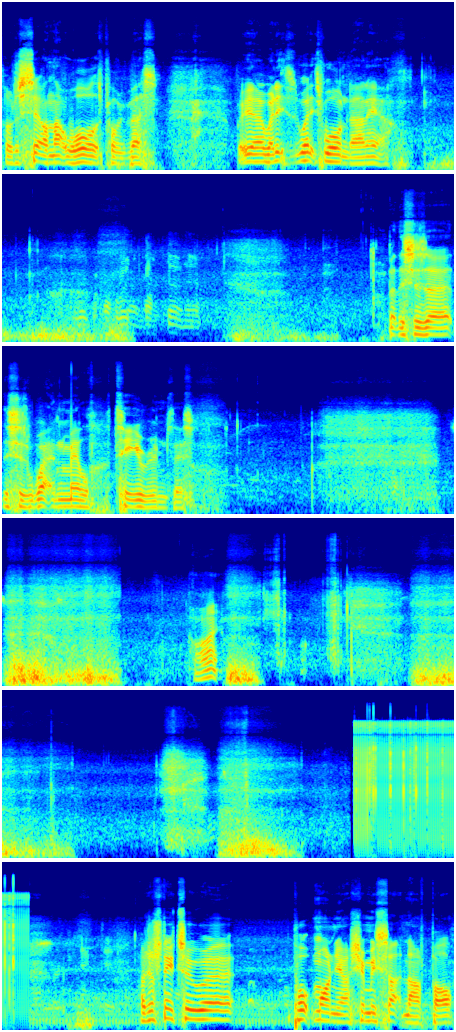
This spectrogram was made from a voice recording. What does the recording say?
So just sit on that wall. It's probably best. But yeah, when it's when it's warm down here. But this is a this is Wetton Mill tea rooms. This. All right. I just need to uh, put Monyash in my sat nav, Paul.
